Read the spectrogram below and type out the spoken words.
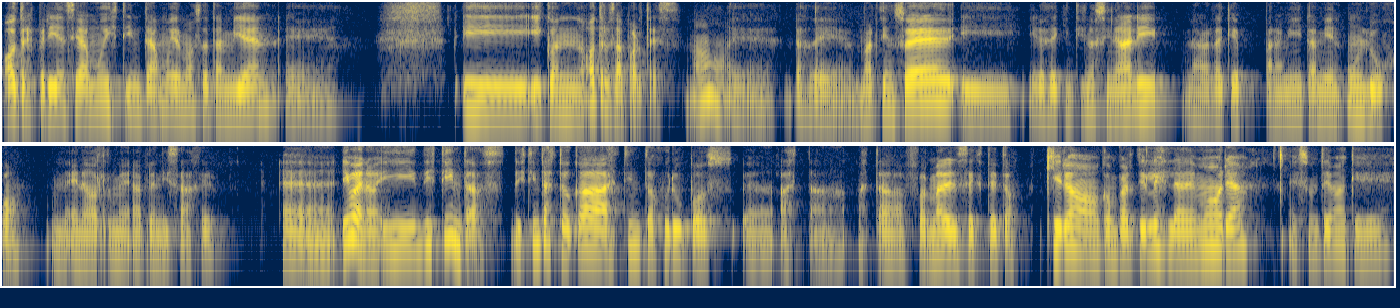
otra experiencia muy distinta, muy hermosa también. Eh, y, con otros aportes, ¿no? Eh, los de Martín Sued y, los de Quintino Sinali, la verdad que para mí también un lujo, un enorme aprendizaje. Eh, y bueno, y distintas, distintas tocadas, distintos grupos hasta, hasta formar el sexteto. Quiero compartirles la demora, es un tema que,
